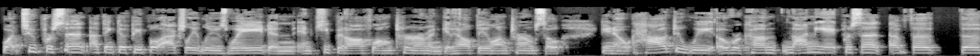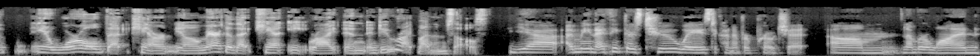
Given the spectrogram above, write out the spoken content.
what 2% I think of people actually lose weight and, and keep it off long term and get healthy long term. So, you know, how do we overcome 98% of the the you know world that can't or you know America that can't eat right and, and do right by themselves? Yeah, I mean, I think there's two ways to kind of approach it. Um, number one,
